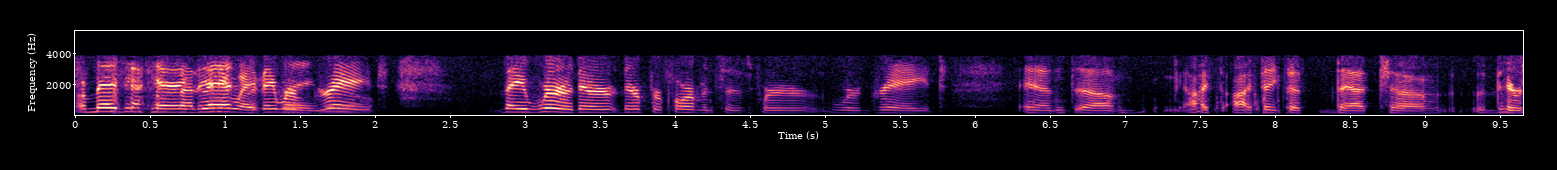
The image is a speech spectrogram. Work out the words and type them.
Or maybe Cary but anyway, they were great. They were their their performances were were great, and um, I I think that that uh, there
